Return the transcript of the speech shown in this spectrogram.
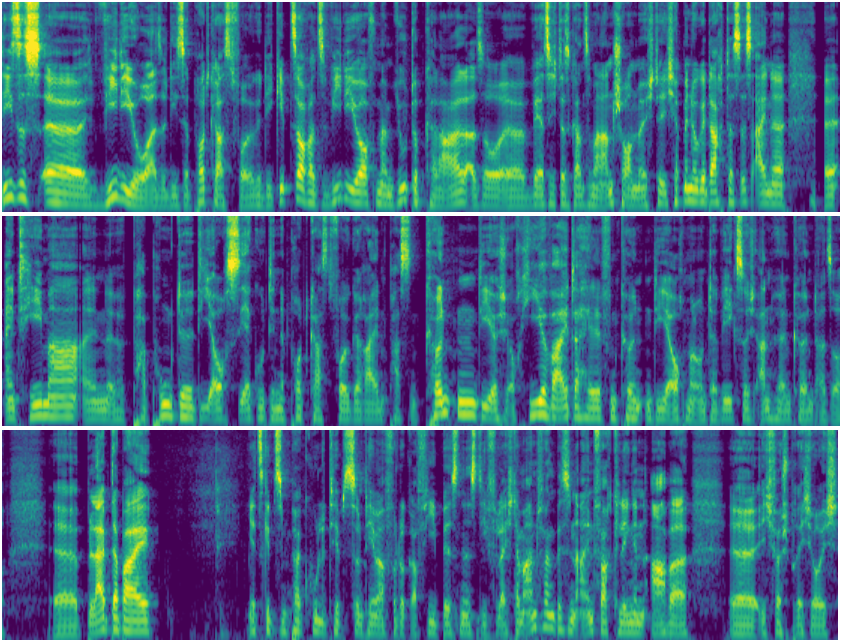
Dieses äh, Video, also diese Podcast-Folge, die gibt es auch als Video auf meinem YouTube-Kanal. Also äh, wer sich das Ganze mal anschauen möchte. Ich habe mir nur gedacht, das ist eine, äh, ein Thema, ein äh, paar Punkte, die auch sehr gut in eine Podcast-Folge reinpassen könnten, die euch auch hier weiterhelfen könnten, die ihr auch mal unterwegs euch anhören könnt. Also äh, bleibt dabei. Jetzt gibt es ein paar coole Tipps zum Thema Fotografie-Business, die vielleicht am Anfang ein bisschen einfach klingen, aber äh, ich verspreche euch,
